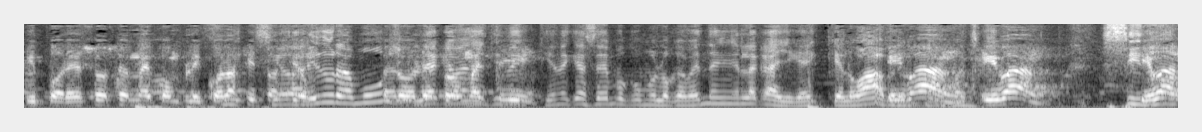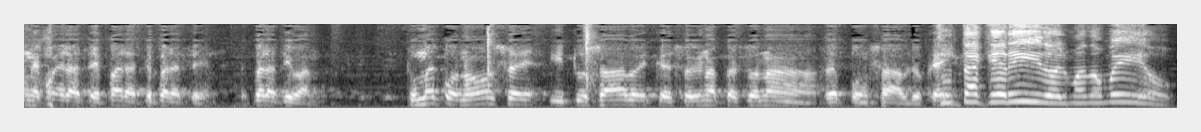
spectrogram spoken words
y por eso se me complicó la Si situación. Odalí dura mucho, pero le día que tiene, prometí. tiene que hacer como lo que venden en la calle, que, que lo abren. Iván, Iván, Si Iván, no- espérate, espérate, espérate, espérate, Iván. Tú me conoces y tú sabes que soy una persona responsable, ¿ok? Tú estás querido, hermano mío.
